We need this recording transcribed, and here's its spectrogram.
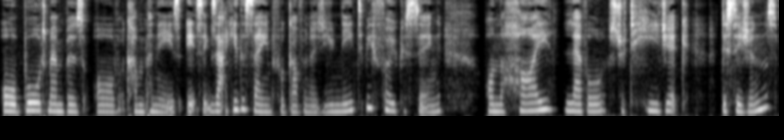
or board members of companies. It's exactly the same for governors. You need to be focusing on the high level strategic decisions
